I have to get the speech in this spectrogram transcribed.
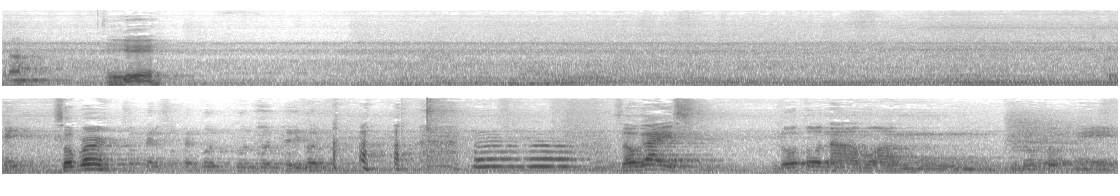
Na. Sige. Okay. Super. Super, super good, good, good. Very good. So guys, luto na mo ang luto ni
